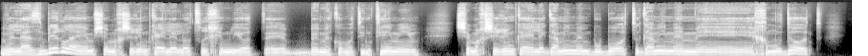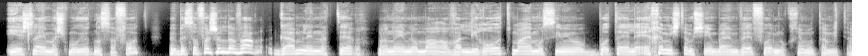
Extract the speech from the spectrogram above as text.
ולהסביר להם שמכשירים כאלה לא צריכים להיות uh, במקומות אינטימיים, שמכשירים כאלה, גם אם הם בובות, גם אם הם uh, חמודות, יש להם משמעויות נוספות, ובסופו של דבר גם לנטר, לא נעים לומר, אבל לראות מה הם עושים עם הבובות האלה, איך הם משתמשים בהם ואיפה הם לוקחים אותם איתם.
